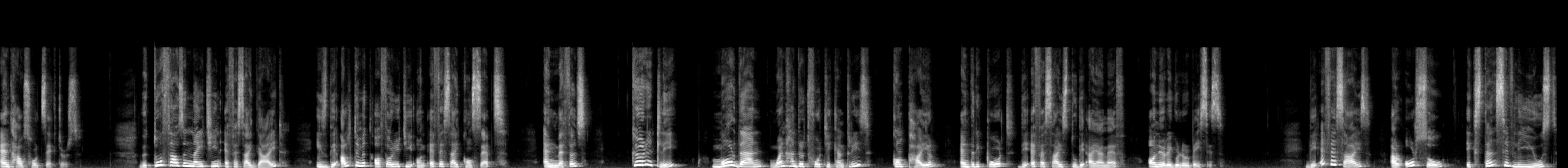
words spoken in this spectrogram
and household sectors. The 2019 FSI Guide is the ultimate authority on FSI concepts and methods. Currently, more than 140 countries compile and report the FSIs to the IMF on a regular basis. The FSIs are also extensively used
